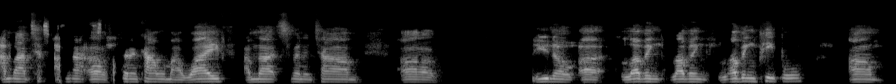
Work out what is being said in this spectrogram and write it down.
i'm not i'm not uh, spending time with my wife i'm not spending time uh, you know uh, loving loving loving people. Um,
